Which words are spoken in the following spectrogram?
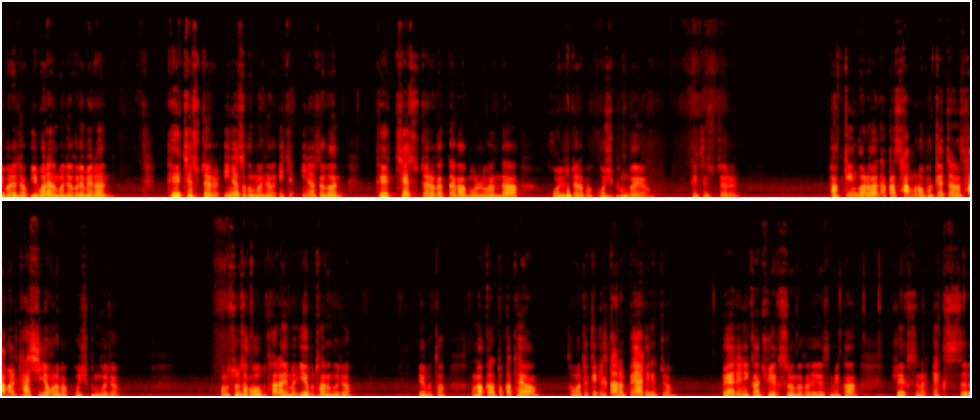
이번에 자 이번에는 뭐냐? 그러면은 대체 숫자를 이 녀석은 뭐냐? 이, 이 녀석은 대체 숫자를 갖다가 뭘로 한다? 고유 숫자로 바꾸고 싶은 거예요. 대체 숫자를. 바뀐 거를 아까 3으로 바뀌었잖아. 3을 다시 0으로 바꾸고 싶은 거죠. 그럼 순서가 뭐부터 하라 이면 얘부터 하는 거죠? 얘부터? 그럼 아까랑 똑같아요. 그럼 어떻게 일단은 빼야 되겠죠 빼야 되니까 gx로 뭐가 되겠습니까 gx는 x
